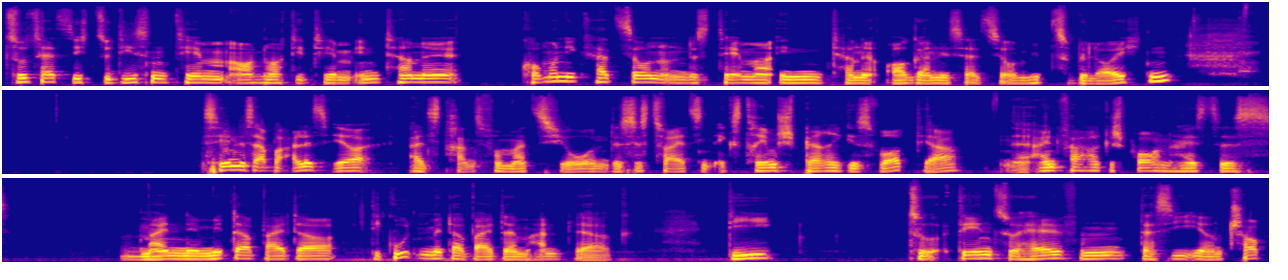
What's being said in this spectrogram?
zusätzlich zu diesen Themen auch noch die Themen interne Kommunikation und das Thema interne Organisation mit zu beleuchten. Sehen das aber alles eher als Transformation. Das ist zwar jetzt ein extrem sperriges Wort, ja. Einfacher gesprochen heißt es, meine Mitarbeiter, die guten Mitarbeiter im Handwerk, die zu, denen zu helfen, dass sie ihren Job,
